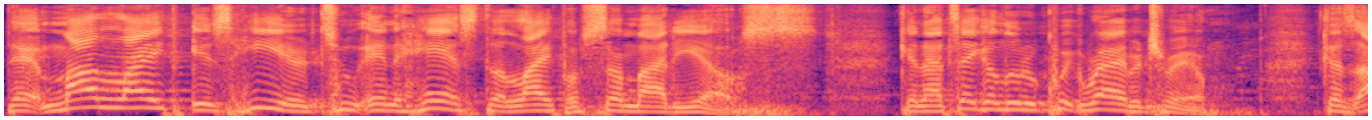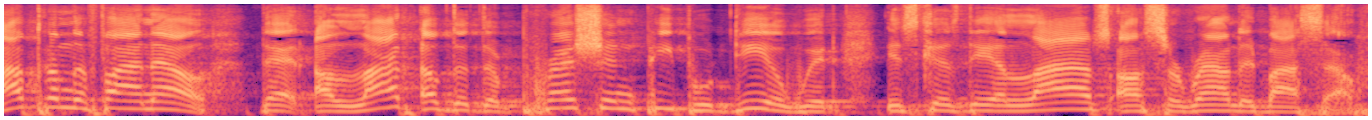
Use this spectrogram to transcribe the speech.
that my life is here to enhance the life of somebody else. Can I take a little quick rabbit trail? Because I've come to find out that a lot of the depression people deal with is because their lives are surrounded by self.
